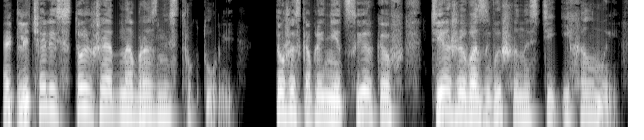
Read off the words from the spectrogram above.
отличались столь же однообразной структурой. То же скопление цирков, те же возвышенности и холмы —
